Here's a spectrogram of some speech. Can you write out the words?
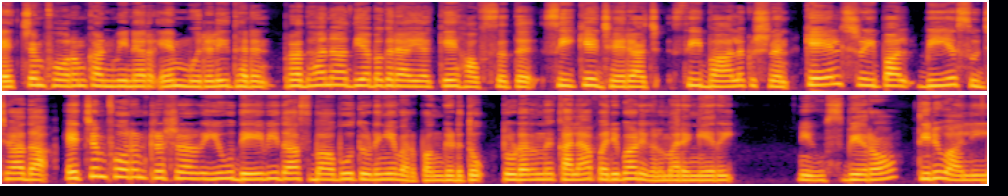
H M forum convener M Muralidharan പ്രധാനാധ്യാപകരായ K Hafsath C K Jayaraj C Balakrishnan K L Sreepal B S Sujatha H M forum treasurer U Devidas Babu തുടങ്ങിയവർ പങ്കെടുത്തു. തുടർന്ന് കലാപരിപാടികളും അരങ്ങേറി. News bureau Thiruvali.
